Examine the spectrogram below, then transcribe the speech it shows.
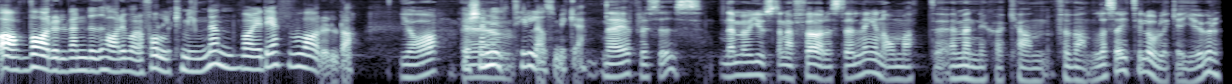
ja, varulven vi har i våra folkminnen? Vad är det för varulv då? Ja, Jag känner ehm, inte till den så mycket. Nej, precis. Nej, men just den här föreställningen om att eh, en människa kan förvandla sig till olika djur.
